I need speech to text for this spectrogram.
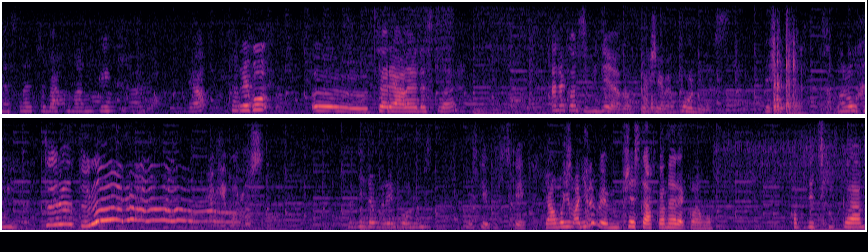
Nestlé, třeba chmanky. Jo? Nebo uh, cereálie Nestlé. A na konci videa vám ukážeme bonus. Ještě se za malou chvíli. Turu, turu. Jaký bonus? Hodně dobrý bonus. Počkej, počkej. Já o něm ani nevím. Přestávka na reklamu. Optický klam,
